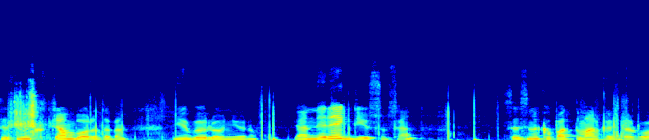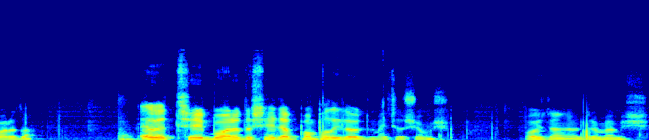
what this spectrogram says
Sesini kısacağım bu arada ben. Niye böyle oynuyorum? Yani nereye gidiyorsun sen? Sesini kapattım arkadaşlar bu arada. Evet şey bu arada şeyde pompalıyla öldürmeye çalışıyormuş. O yüzden öldürememiş.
